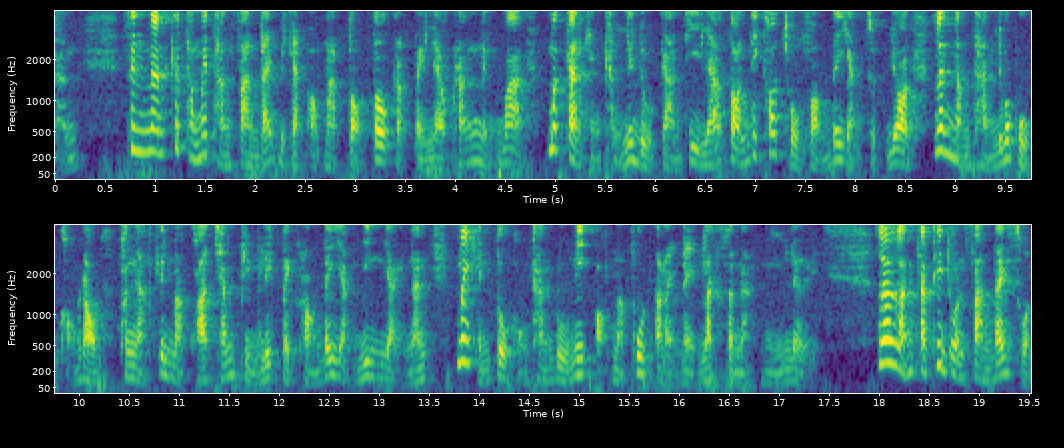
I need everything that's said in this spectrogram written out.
นั้น ซึ่งนั่นก็ทำให้ทางฟันได้มีการออกมาตอบโต้กลับไปแล้วครั้งหนึ่งว่า เมื่อการแข่งขันฤดูกาลที่แล้วตอนที่เขาโชว์ฟอร์มได้อย่างสุดยอด และนำทางลิเวอร์พูลของเราพังอาจขึ้นมาคว้าแชมป์พรีเมียร์ลีกไปครองได้อย่างยิ่งใหญ่นั้น ไม่เห็นตัวของทางรูนี่ออกมาพูดอะไรในลักษณะนี้เลยแล้วหลังจากที่โดนฟันได้สวน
